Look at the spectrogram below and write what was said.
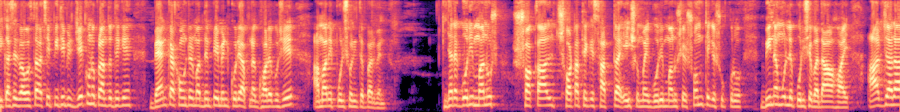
বিকাশের ব্যবস্থা আছে। পৃথিবীর যে কোনো প্রান্ত থেকে ব্যাঙ্ক অ্যাকাউন্টের মাধ্যমে পেমেন্ট করে আপনার ঘরে বসে আমার এই পরিষেবা নিতে পারবেন। যারা গরিব মানুষ, সকাল ছটা থেকে সাতটা এই সময় গরিব মানুষের সোম থেকে শুক্র বিনামূল্যে পরিষেবা দেওয়া হয়। আর যারা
